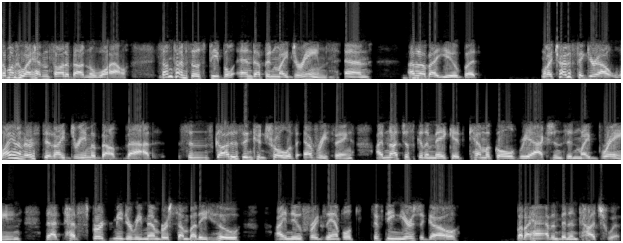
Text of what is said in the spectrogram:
someone who I hadn't thought about in a while. Sometimes those people end up in my dreams. And I don't know about you, but when I try to figure out why on earth did I dream about that, since God is in control of everything, I'm not just going to make it chemical reactions in my brain that have spurred me to remember somebody who I knew, for example, 15 years ago, but I haven't been in touch with.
